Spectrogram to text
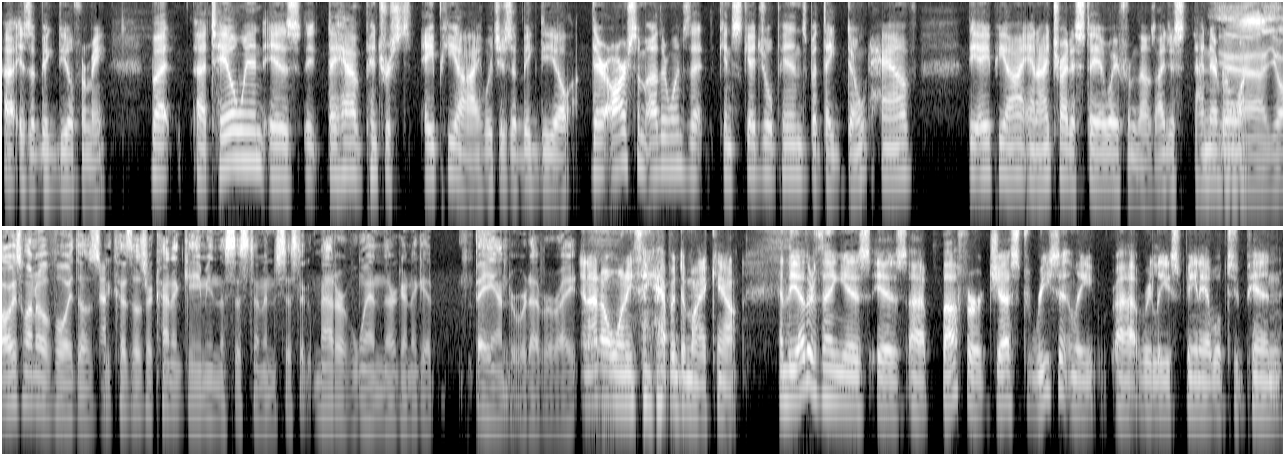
Uh, is a big deal for me. But uh, Tailwind is they have Pinterest API, which is a big deal. There are some other ones that can schedule pins, but they don't have the API, and I try to stay away from those. I just I never yeah, want. Yeah, you always want to avoid those because those are kind of gaming the system, and it's just a matter of when they're going to get banned or whatever, right? And I don't want anything happen to my account. And the other thing is is uh, Buffer just recently uh, released being able to pin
